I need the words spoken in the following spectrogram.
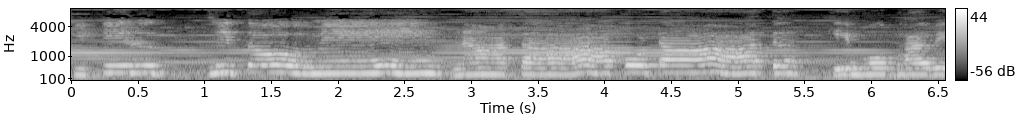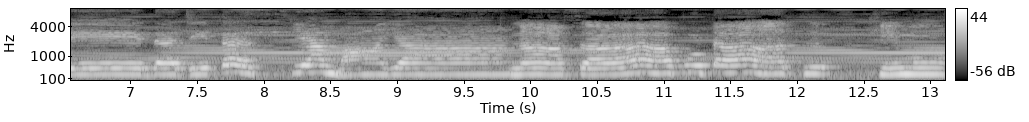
किटिरुद्धितो मे नासापुटात् किमु भवेदजितस्य माया? नासापुटात् किमु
